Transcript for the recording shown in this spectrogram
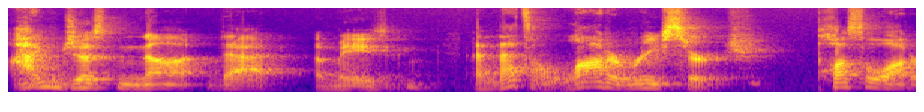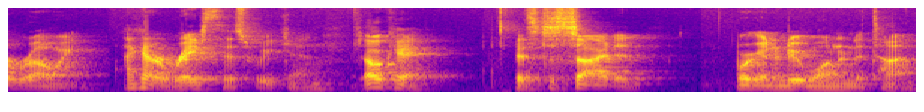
I'm just not that amazing. And that's a lot of research, plus a lot of rowing. I got a race this weekend. Okay, it's decided. We're gonna do one at a time.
